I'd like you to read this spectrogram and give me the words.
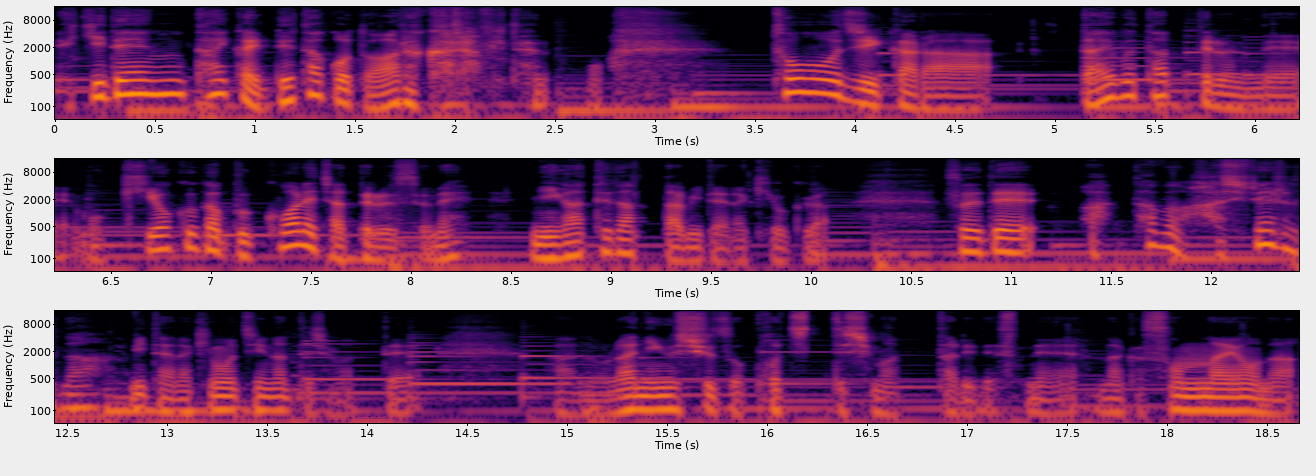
駅伝大会出たことあるからみたいな。当時からだいぶ経ってるんで、もう記憶がぶっ壊れちゃってるんですよね。苦手だったみたいな記憶が。それで、あ、多分走れるな、みたいな気持ちになってしまって、あの、ランニングシューズをポチってしまったりですね。なんかそんなような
